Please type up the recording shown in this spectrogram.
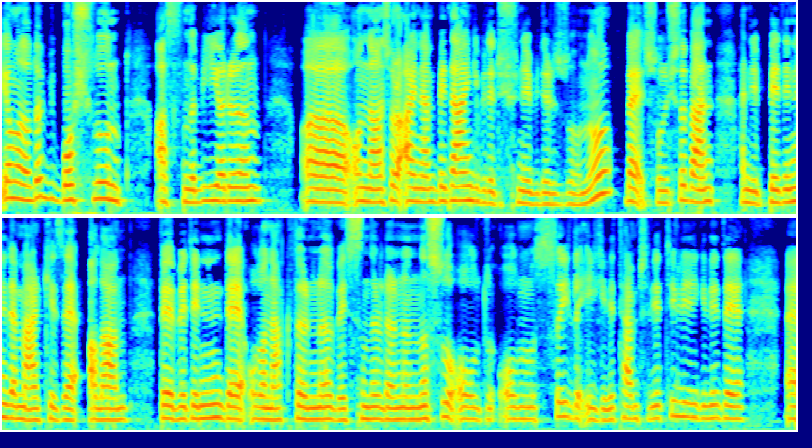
yamalada bir boşluğun aslında bir yarığın Ondan sonra aynen beden gibi de düşünebiliriz onu. Ve sonuçta ben hani bedeni de merkeze alan ve bedenin de olanaklarını ve sınırlarının nasıl oldu, olmasıyla ilgili temsiliyetiyle ilgili de e,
